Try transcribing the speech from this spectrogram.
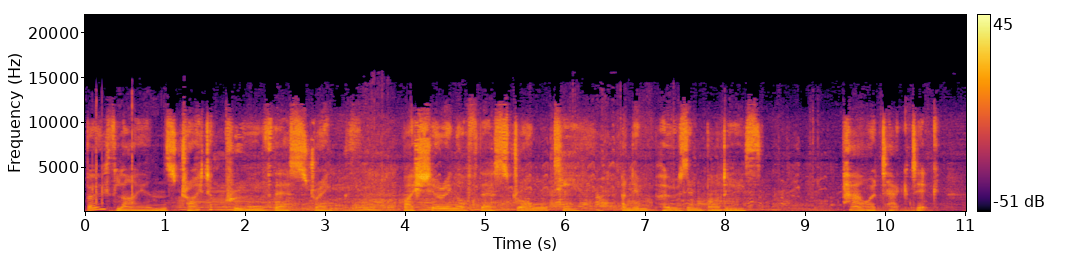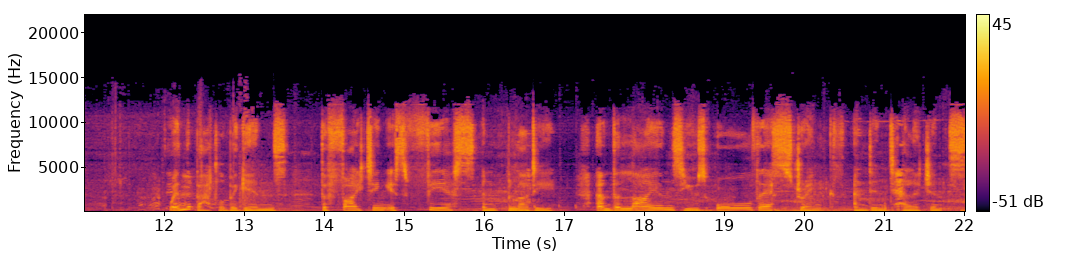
Both lions try to prove their strength by showing off their strong teeth and imposing bodies. Power tactic. When the battle begins, the fighting is fierce and bloody, and the lions use all their strength and intelligence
